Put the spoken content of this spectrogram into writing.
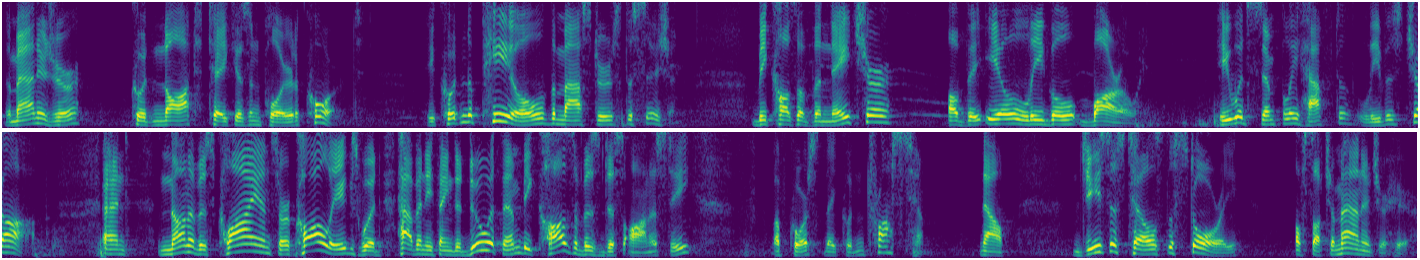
The manager could not take his employer to court. He couldn't appeal the master's decision because of the nature of the illegal borrowing. He would simply have to leave his job. And none of his clients or colleagues would have anything to do with him because of his dishonesty. Of course, they couldn't trust him. Now, Jesus tells the story of such a manager here.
